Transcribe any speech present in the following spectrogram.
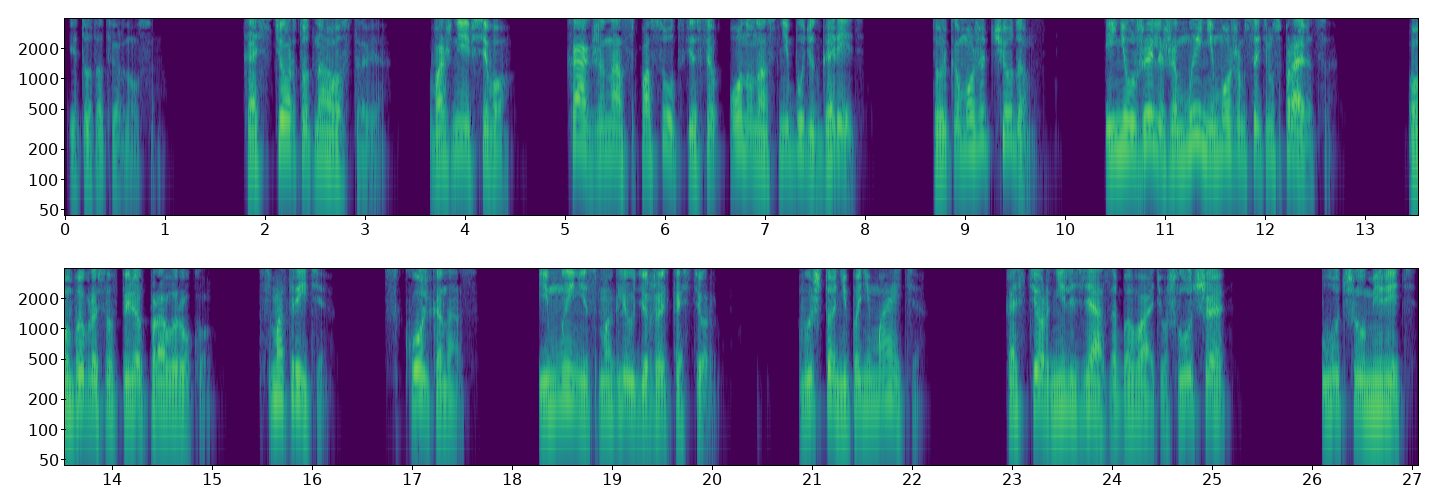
и тот отвернулся. «Костер тут на острове. Важнее всего. Как же нас спасут, если он у нас не будет гореть? Только, может, чудом. И неужели же мы не можем с этим справиться? Он выбросил вперед правую руку. Смотрите, сколько нас! И мы не смогли удержать костер. Вы что, не понимаете? Костер нельзя забывать, уж лучше... лучше умереть.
